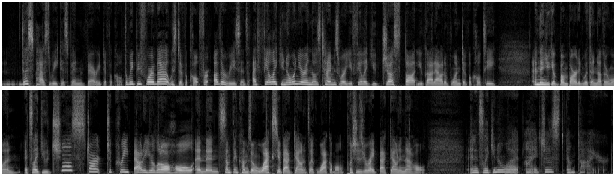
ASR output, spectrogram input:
this past week has been very difficult. The week before that was difficult for other reasons. I feel like you know when you're in those times where you feel like you just thought you got out of one difficulty and then you get bombarded with another one. It's like you just start to creep out of your little hole and then something comes and whacks you back down. It's like whack-a-mole, pushes you right back down in that hole. And it's like, you know what? I just am tired.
